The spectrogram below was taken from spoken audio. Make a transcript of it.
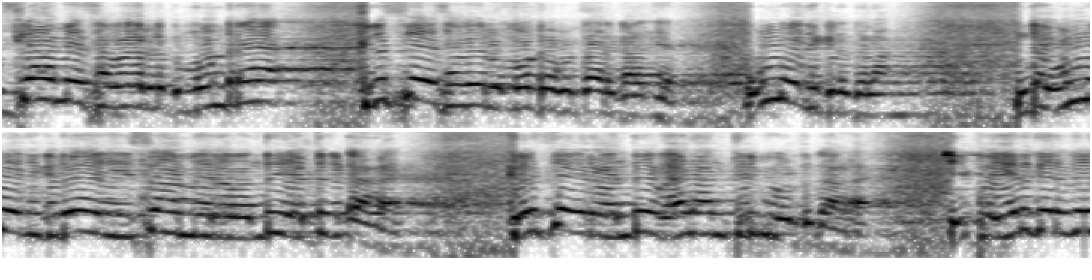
இஸ்லாமிய சகோதரர்களுக்கு மூன்றரை கிறிஸ்தவ சகோதரர்களுக்கு மூன்றரை கொடுத்தாரு கலைஞர். உள்ஒதுக்கீடுலாம் இந்த உள்ஒதுக்கீடு இஸ்லாமியரை வந்து எடுத்துக்கிட்டாங்க. கிறிஸ்தவர் வந்து வேளாண் திருப்பி கொடுத்துட்டாங்க. இப்ப இருக்கிறது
